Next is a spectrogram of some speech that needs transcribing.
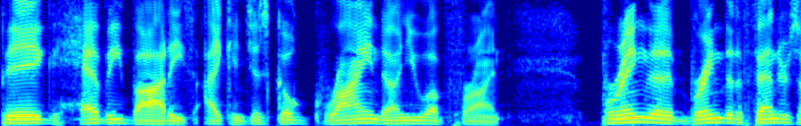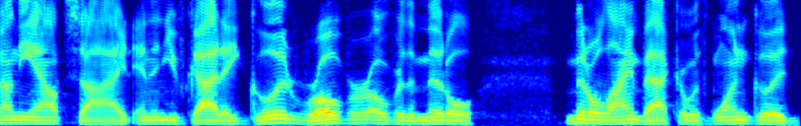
big, heavy bodies, I can just go grind on you up front. Bring the bring the defenders on the outside, and then you've got a good rover over the middle middle linebacker with one good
